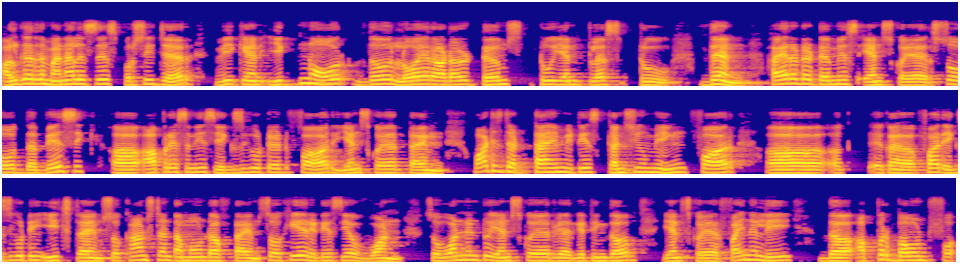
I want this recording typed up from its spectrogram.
algorithm analysis procedure we can ignore the lower order terms 2n plus 2 then higher order term is n square. So the basic uh, operation is executed for n square time. What is the time it is consuming for uh, uh, for executing each time. So constant amount of time. So here it is a 1 so 1 into n square we are getting the n square. Finally the upper bound for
